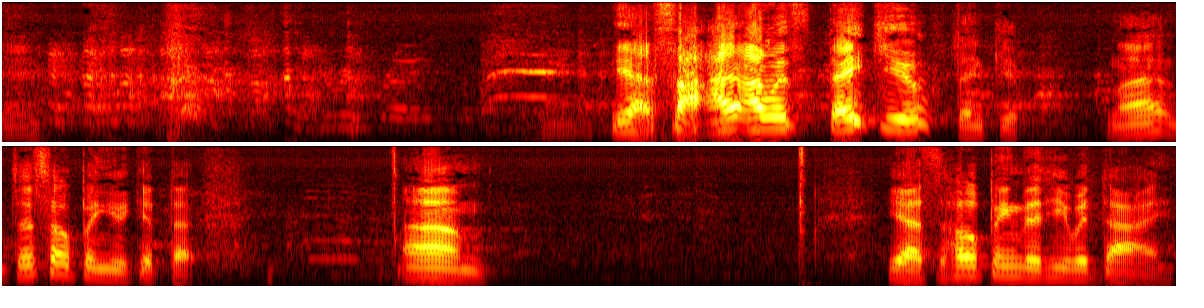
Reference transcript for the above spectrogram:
yeah. yes, I, I, was. Thank you, thank you. I'm just hoping you get that. Um, yes, hoping that he would die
